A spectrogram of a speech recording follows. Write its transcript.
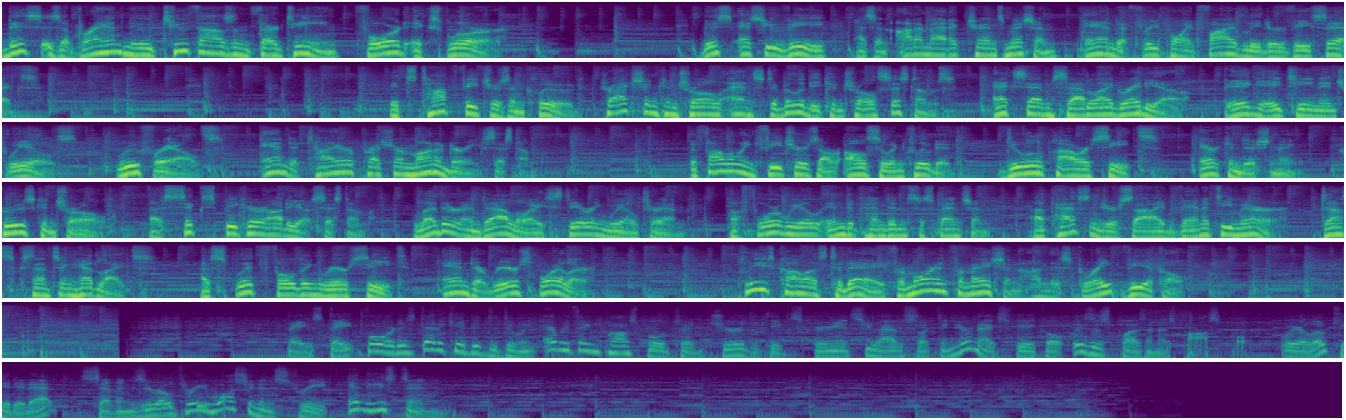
This is a brand new 2013 Ford Explorer. This SUV has an automatic transmission and a 3.5-liter V6. Its top features include traction control and stability control systems, XM satellite radio, big 18-inch wheels, roof rails, and a tire pressure monitoring system. The following features are also included. Dual power seats, air conditioning, cruise control, a six-speaker audio system, leather and alloy steering wheel trim, a four-wheel independent suspension, a passenger side vanity mirror, dusk sensing headlights, a split folding rear seat, and a rear spoiler. Please call us today for more information on this great vehicle. Bay State Ford is dedicated to doing everything possible to ensure that the experience you have selecting your next vehicle is as pleasant as possible. We are located at 703 Washington Street in Easton.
